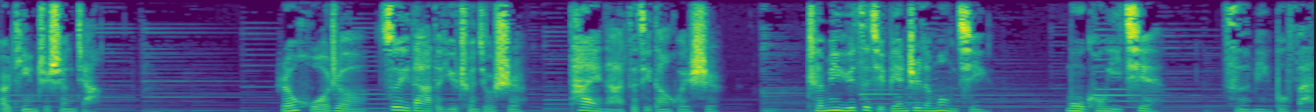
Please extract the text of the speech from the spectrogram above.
而停止生长。人活着最大的愚蠢就是太拿自己当回事，沉迷于自己编织的梦境，目空一切，自命不凡。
